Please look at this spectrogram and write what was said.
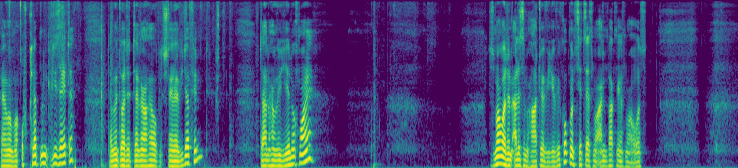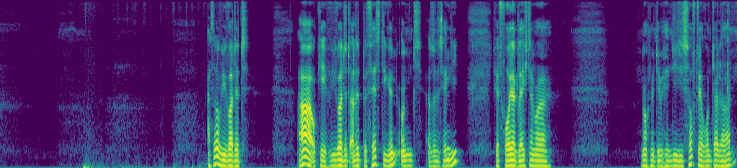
Werden wir mal aufklappen, die Seite, damit wir das dann nachher auch schneller wiederfinden. Dann haben wir hier nochmal. Das machen wir dann alles im Hardware-Video. Wir gucken uns jetzt erstmal an, packen erstmal aus. Achso, wie war das? Ah, okay, wie war das alles befestigen und, also das Handy. Ich werde vorher gleich dann mal noch mit dem Handy die Software runterladen.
